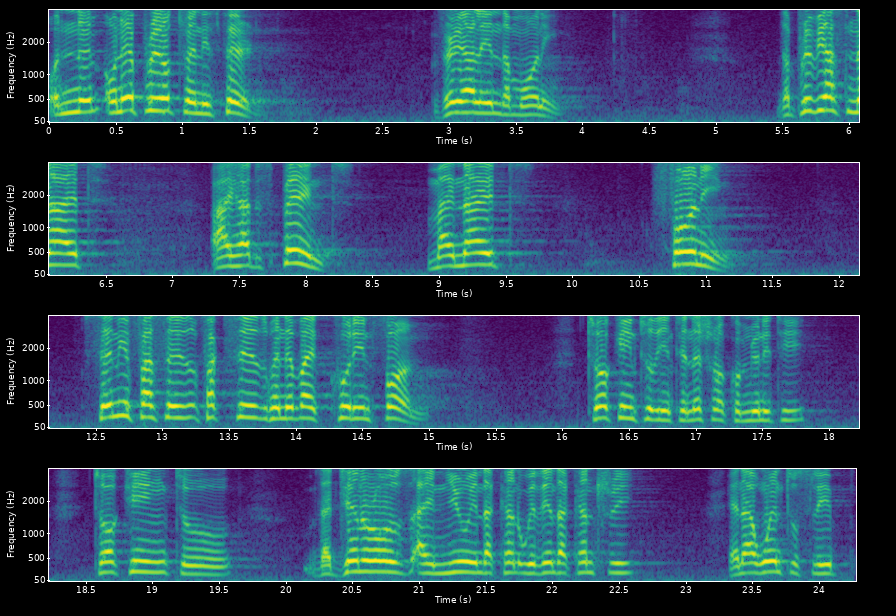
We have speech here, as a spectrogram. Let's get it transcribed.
On, on April 23rd, very early in the morning, the previous night, I had spent my night phoning, sending faxes, faxes whenever I couldn't phone, talking to the international community, talking to the generals I knew in the, within the country, and I went to sleep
